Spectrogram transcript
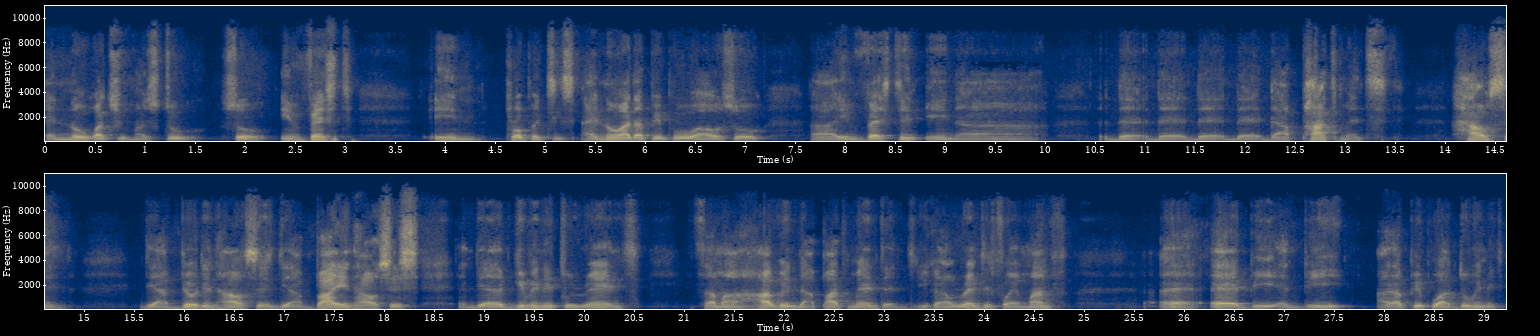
and know what you must do. So invest in properties. I know other people are also uh, investing in uh, the, the, the, the, the apartments, housing. They are building houses, they are buying houses, and they are giving it to rent. Some are having the apartment and you can rent it for a month. Uh, Airbnb, other people are doing it.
